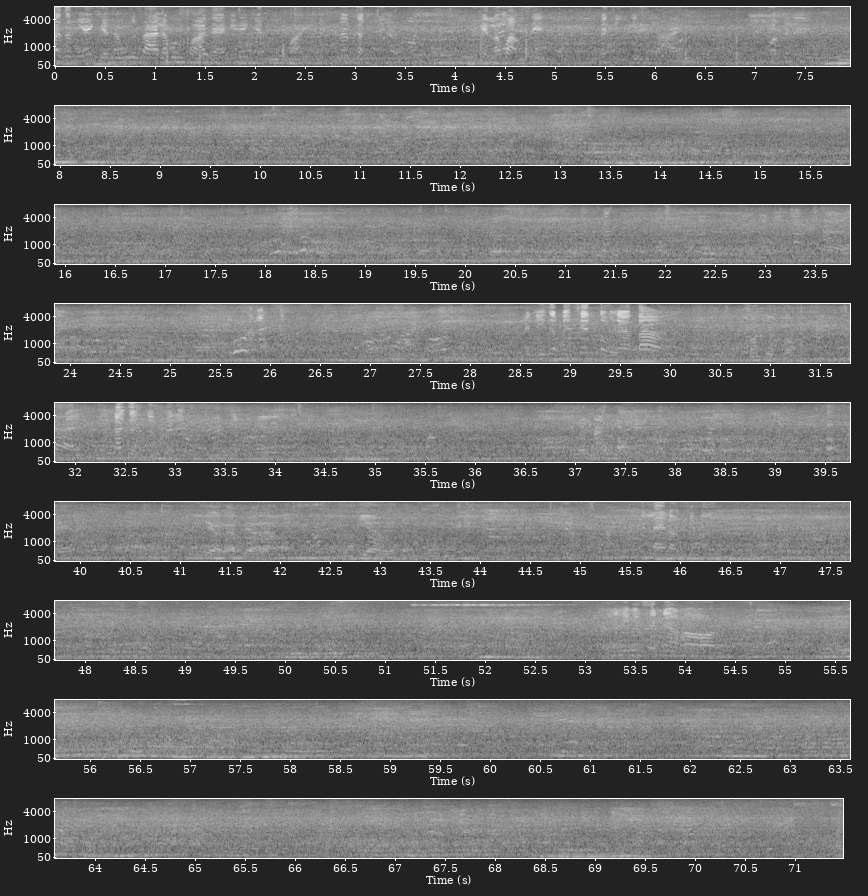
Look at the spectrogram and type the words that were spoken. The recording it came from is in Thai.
ริงๆในแอปอาจะมีให้เขียนทั้งมือซ้ายและมือขวาแต่อันนี้ให้เขียนมือขวาเริ่มจากจุดเขียนระหว่างเส้นไปถึงจุดสุดท้ายวัดไปเลย อันนี้จะเป็ นเส้นตรงแนตั้งก็คือตรงใช่ไล่จากจุดไปเลยเบี้ยวแล้วเบี้ยวแล้วเบี้ยวเลยเป็นไรเราคิดไม่อันนี้เป็นเส้นแนวนอน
